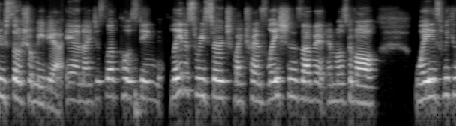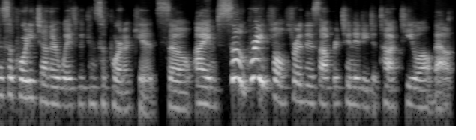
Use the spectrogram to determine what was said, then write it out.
through social media. And I just love posting latest research, my translations of it, and most of all, ways we can support each other, ways we can support our kids. So I am so grateful for this opportunity to talk to you all about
